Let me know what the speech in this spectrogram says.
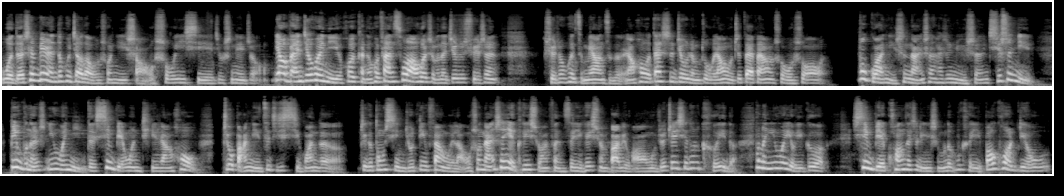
我的身边人都会教导我说：“你少说一些，就是那种，要不然就会你会可能会犯错啊，或者什么的，就是学生学生会怎么样子的。”然后，但是就忍不住，然后我就在班上说：“我说，不管你是男生还是女生，其实你并不能是因为你的性别问题，然后就把你自己喜欢的这个东西你就定范围了。我说，男生也可以喜欢粉色，也可以喜欢芭比娃娃，我觉得这些都是可以的，不能因为有一个。”性别框在这里，你什么都不可以，包括留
